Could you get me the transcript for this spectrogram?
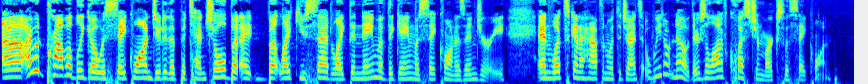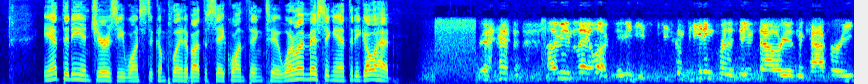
Uh, I would probably go with Saquon due to the potential, but I, but like you said, like the name of the game was Saquon is injury, and what's going to happen with the Giants? We don't know. There's a lot of question marks with Saquon. Anthony in Jersey wants to complain about the Saquon thing too. What am I missing, Anthony? Go ahead. I mean, hey, look, I mean, he's he's competing for the same salary as McCaffrey.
